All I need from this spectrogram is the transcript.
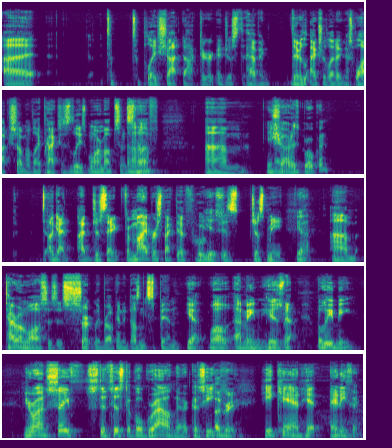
Uh, to play shot doctor and just having they're actually letting us watch some of like practice at least warm ups and Uh-huh. stuff. Um, His shot is broken. again, I'm just saying from my perspective, who is Yes. just me. Yeah. Um, Tyrone Wallace's is certainly broken. It doesn't spin. Yeah. Well, I mean, his. Yeah. Believe me, you're on safe statistical ground there because he Agree. he can't hit anything.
